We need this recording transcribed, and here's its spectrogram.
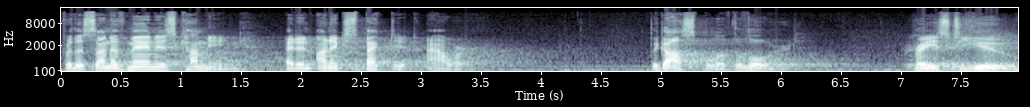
for the Son of Man is coming at an unexpected hour. The Gospel of the Lord. Praise to you,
